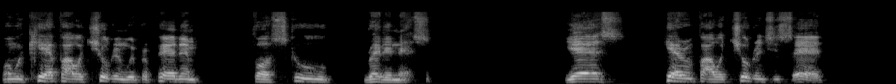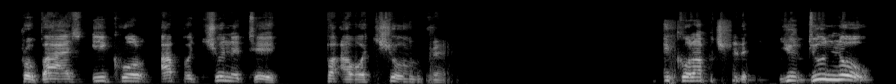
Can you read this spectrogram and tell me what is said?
When we care for our children, we prepare them for school readiness. Yes, caring for our children, she said, provides equal opportunity for our children. Equal opportunity. You do know,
